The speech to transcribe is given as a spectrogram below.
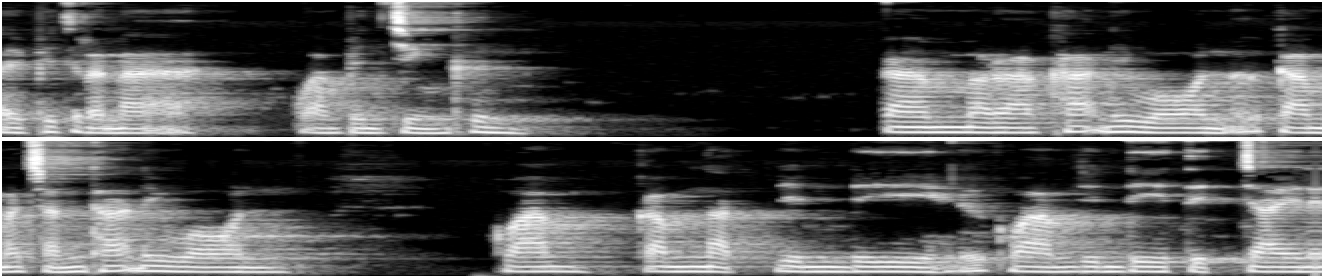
ได้พิจารณาความเป็นจริงขึ้นกามราคะนิวรณ์หรือกามฉันทะนิวรณ์ความกำหนัดยินดีหรือความยินดีติดใจใน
